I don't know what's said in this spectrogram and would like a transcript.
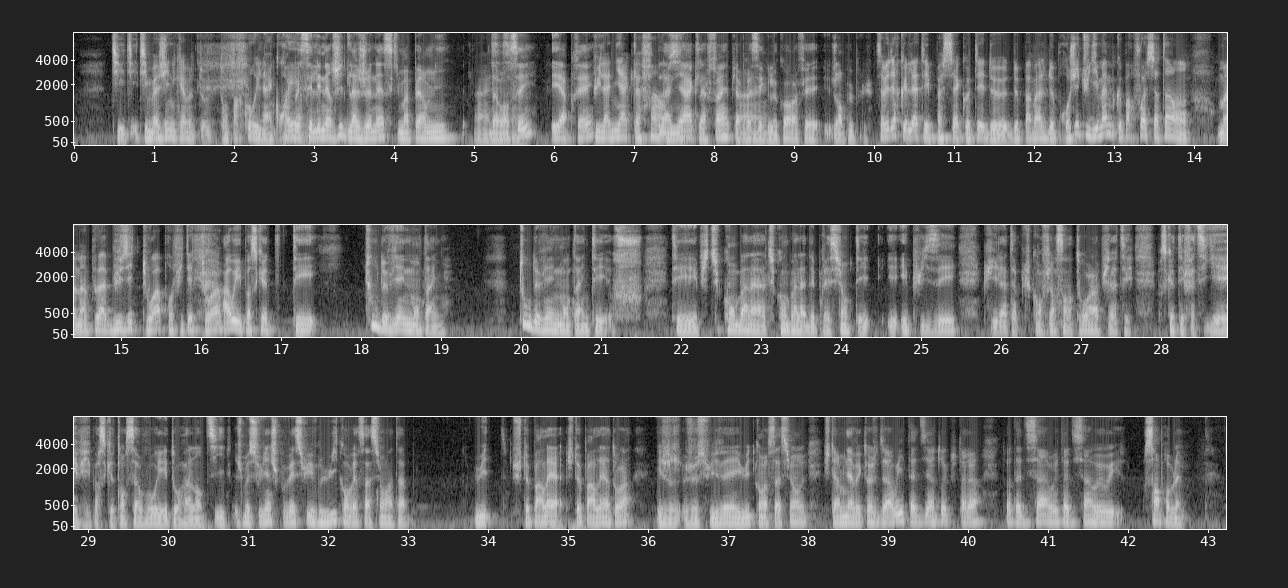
T'i- t'i- T'imagines quand même ton parcours, il est incroyable. Mais c'est l'énergie de la jeunesse qui m'a permis Ouais, d'avancer. Et après, Puis la niaque, la fin. la aussi. niaque, la faim, puis après, Ouais. c'est que le corps a fait j'en peux plus. Ça veut dire que là, tu es passé à côté de, de pas mal de projets. Tu dis même que parfois, certains ont, ont même un peu abusé de toi, profité de toi. Ah oui, parce que t'es, tout devient une montagne. Tout devient une montagne. T'es, t'es, puis tu combats la, tu combats la dépression, t'es épuisé, puis là t'as plus confiance en toi, puis là t'es, parce que t'es fatigué, puis parce que ton cerveau est au ralenti. Je me souviens, je pouvais suivre huit conversations à table. Huit. Je te parlais, je te parlais à toi, et je, je suivais huit conversations. Je terminais avec toi, je disais, ah oui, t'as dit un truc tout à l'heure. Toi, t'as dit ça, oui, t'as dit ça, oui, oui. Sans problème.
